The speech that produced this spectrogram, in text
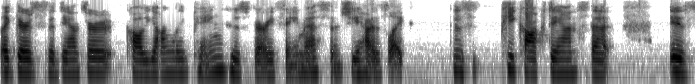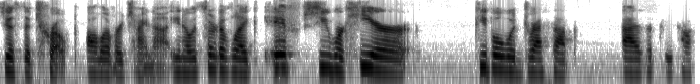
Like there's a dancer called Yang Li Ping who's very famous and she has like this peacock dance that is just a trope all over China. You know, it's sort of like if she were here, people would dress up as a peacock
